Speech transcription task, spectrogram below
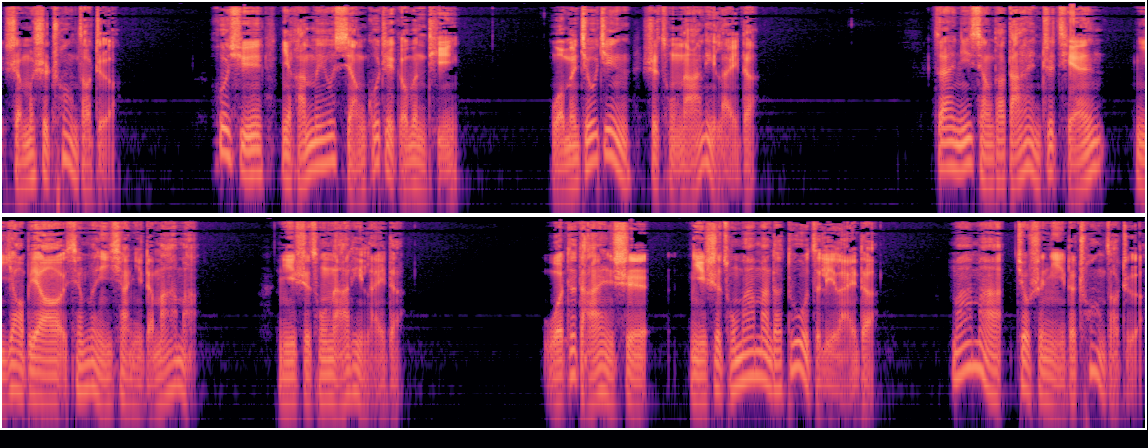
什么是创造者，或许你还没有想过这个问题：我们究竟是从哪里来的？在你想到答案之前，你要不要先问一下你的妈妈：你是从哪里来的？我的答案是。你是从妈妈的肚子里来的，妈妈就是你的创造者。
